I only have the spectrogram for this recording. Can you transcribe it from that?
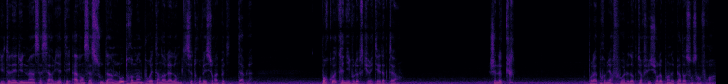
Il tenait d'une main sa serviette et avança soudain l'autre main pour éteindre la lampe qui se trouvait sur la petite table. Pourquoi craignez-vous l'obscurité, docteur? Je ne crains. Pour la première fois, le docteur fut sur le point de perdre son sang-froid.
